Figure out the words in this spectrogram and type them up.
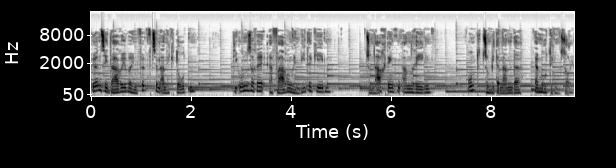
hören Sie darüber in 15 Anekdoten, die unsere Erfahrungen wiedergeben, zum Nachdenken anregen und zum Miteinander ermutigen sollen.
